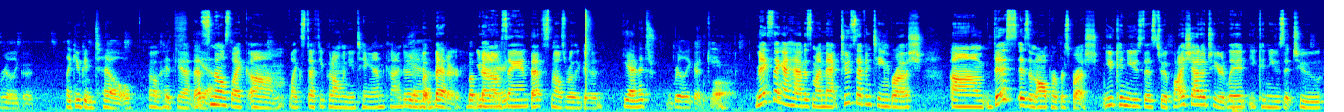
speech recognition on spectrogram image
really good. Like you can tell. Oh heck yeah! That yeah. smells like um like stuff you put on when you tan, kind of, yeah. but better. But you better. know what I'm saying? That smells really good. Yeah, and it's really good. Oh. Next thing I have is my MAC 217 brush. Um, this is an all-purpose brush. You can use this to apply shadow to your lid. You can use it to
